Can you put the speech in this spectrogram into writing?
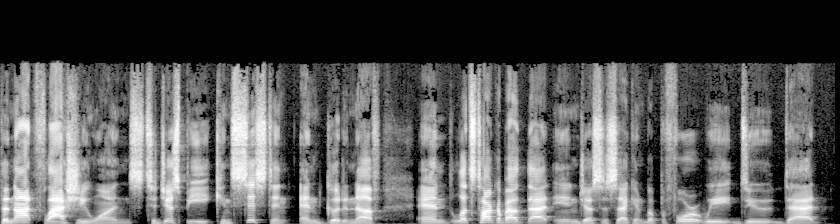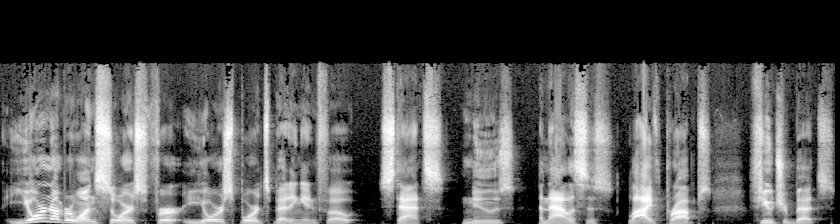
the not flashy ones, to just be consistent and good enough. And let's talk about that in just a second. But before we do that, your number one source for your sports betting info, stats, news, analysis, live props, future bets,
